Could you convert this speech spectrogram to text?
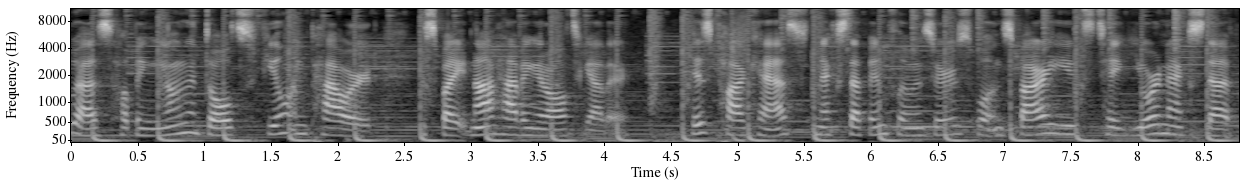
US, helping young adults feel empowered despite not having it all together. His podcast, Next Step Influencers, will inspire you to take your next step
